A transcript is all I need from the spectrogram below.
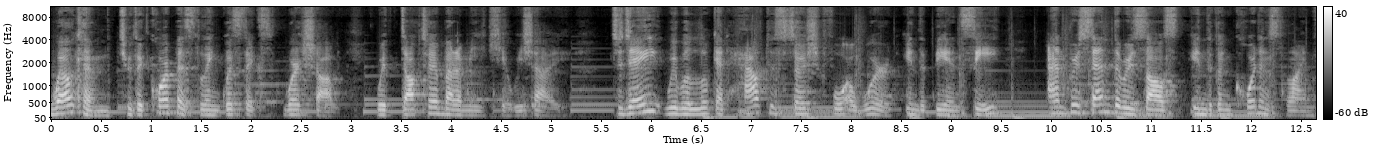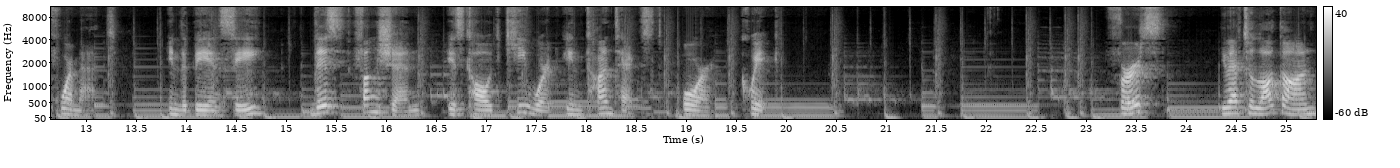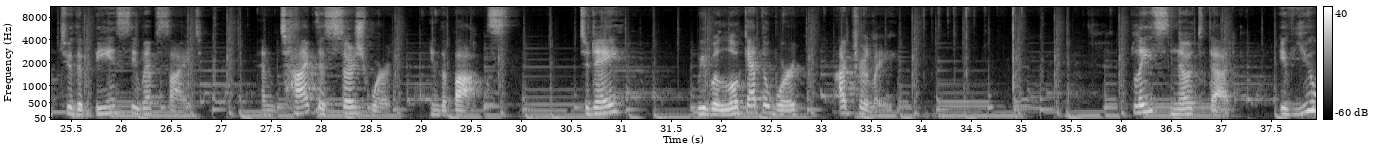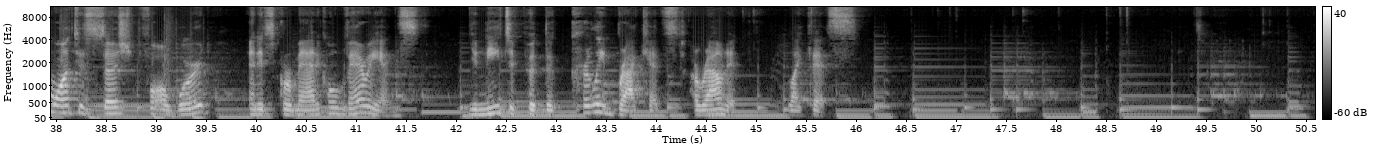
Welcome to the Corpus Linguistics workshop with Dr. Baramee Kheovichai. Today, we will look at how to search for a word in the BNC and present the results in the concordance line format. In the BNC, this function is called Keyword in Context or KWIC. First, you have to log on to the BNC website and type the search word in the box. Today, we will look at the word utterly. Please note that if you want to search for a word and its grammatical variants, you need to put the curly brackets around it like this.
